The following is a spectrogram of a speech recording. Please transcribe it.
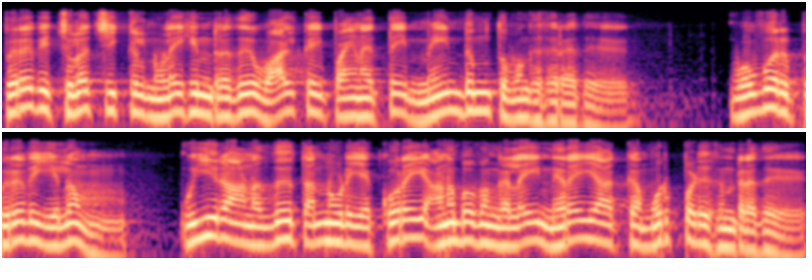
பிறவி சுழற்சிக்குள் நுழைகின்றது. வாழ்க்கை பயணத்தை மீண்டும் துவங்குகிறது. ஒவ்வொரு பிறவியிலும் உயிரானது தன்னுடைய குறை அனுபவங்களை நிறையாக்க முற்படுகின்றது.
